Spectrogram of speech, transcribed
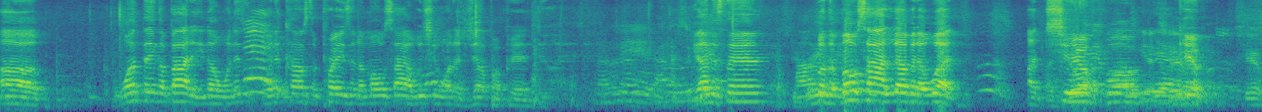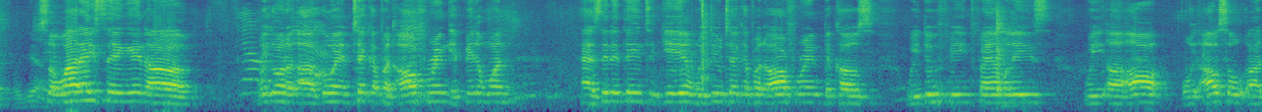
uh, one thing about it, you know, when it when it comes to praising the Most High, we should want to jump up here and do it. You understand? For the Most High love it or what? A cheerful giver. So while they singing, uh, we're gonna uh, go ahead and take up an offering. If anyone has anything to give, we do take up an offering because we do feed families. We are all we also are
